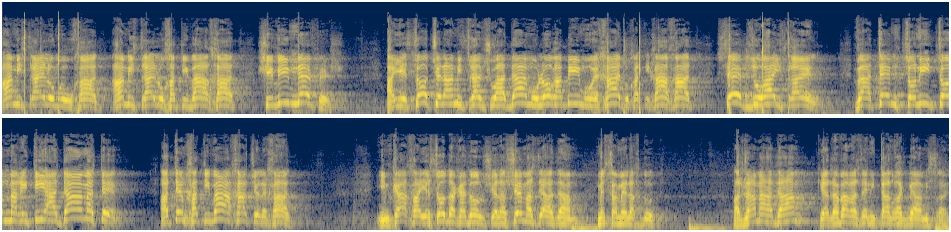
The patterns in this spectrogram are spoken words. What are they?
עם ישראל הוא מאוחד, עם ישראל הוא חטיבה אחת, שבעים נפש. היסוד של עם ישראל שהוא אדם, הוא לא רבים, הוא אחד, הוא חתיכה אחת, שא פזורה ישראל. ואתם צוני צאן מרעיתי, אדם אתם. אתם חטיבה אחת של אחד. אם ככה היסוד הגדול של השם הזה אדם מסמל אחדות. אז למה אדם? כי הדבר הזה ניתן רק בעם ישראל.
